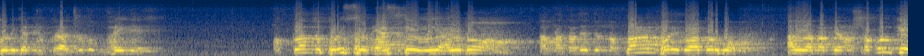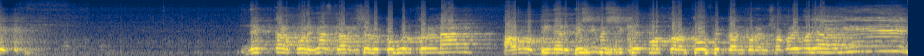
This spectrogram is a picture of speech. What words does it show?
কলিজার টুকরা যুবক ভাইদের অক্লান্ত পরিশ্রমে আজকে এই আয়োজন আমরা তাদের জন্য প্রাণ ভরে দোয়া করব। আল্লাহ যেন সকলকে নেককার পরহেজগার হিসেবে কবুল করে নেন আরও দিনের বেশি বেশি খেদমত করার তৌফিক দান করেন। সকলে বলি আমিন।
